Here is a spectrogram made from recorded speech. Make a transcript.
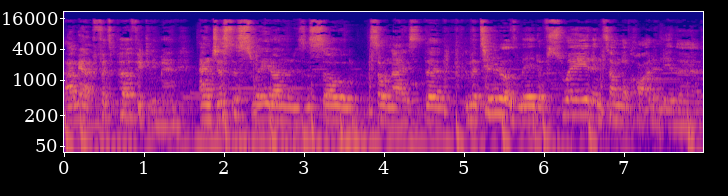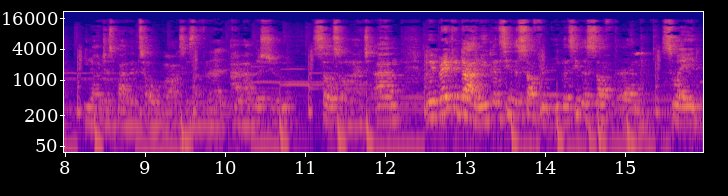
Um, yeah, it fits perfectly, man. And just the suede on it is just so, so nice. The the material is made of suede and some like harder leather, you know, just by the toe box and stuff like that. I love the shoe so, so much. Um, when we break it down, you can see the soft, you can see the soft um, suede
